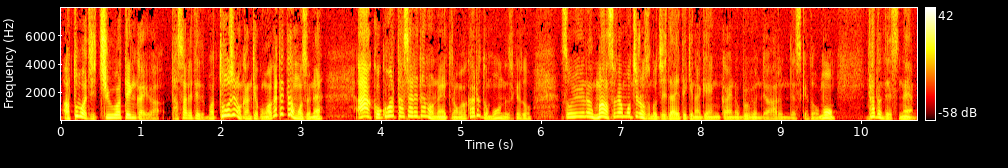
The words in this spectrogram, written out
後味中和展開が足されてて、まあ、当時の観客も分かってたと思うんですよね。ああここは足されたのねっていうのが分かると思うんですけどそういうのはまあそれはもちろんその時代的な限界の部分ではあるんですけどもただですね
